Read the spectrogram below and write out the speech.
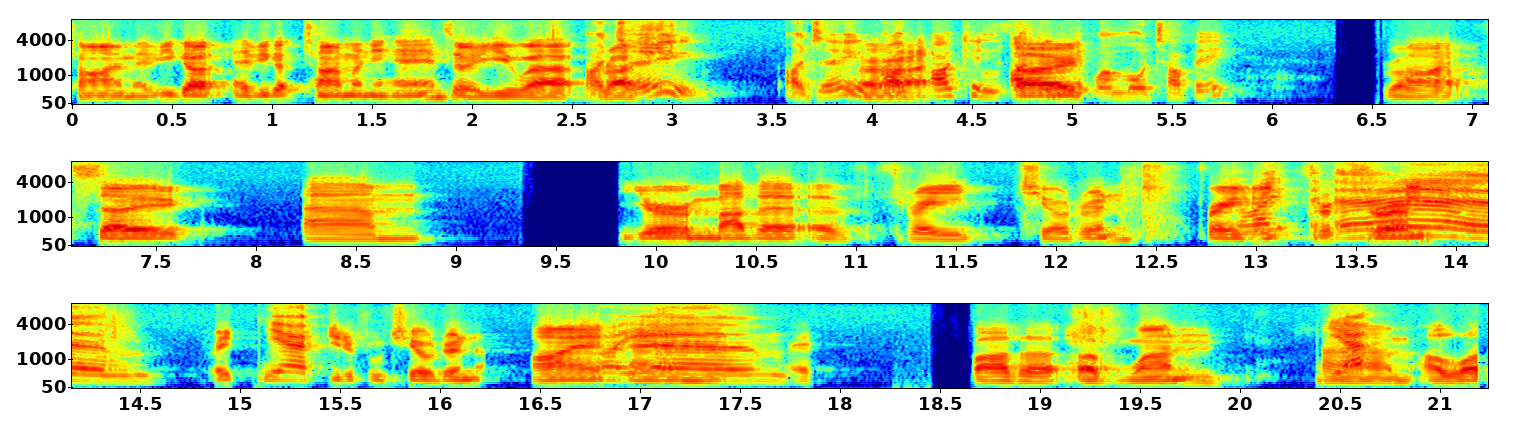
time. Have you got Have you got time on your hands, or are you uh, I rushed? do. I do. All right. I, I can. I can pick one more topic. Right. So, um, you're a mother of three children. Three, I th- three three Yeah, beautiful children. I, I am am. father of one. Yeah. Um, a lot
